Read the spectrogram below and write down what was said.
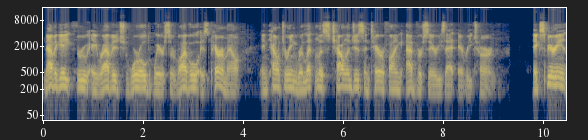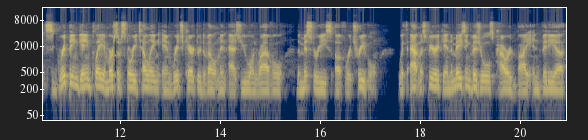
Navigate through a ravaged world where survival is paramount, encountering relentless challenges and terrifying adversaries at every turn. Experience gripping gameplay, immersive storytelling, and rich character development as you unravel the mysteries of retrieval. With atmospheric and amazing visuals powered by NVIDIA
